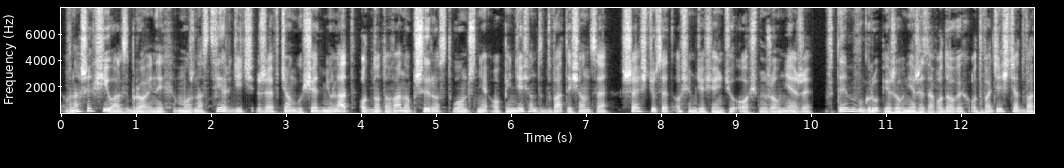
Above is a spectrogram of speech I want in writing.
w naszych siłach zbrojnych można stwierdzić, że w ciągu 7 lat odnotowano przyrost łącznie o 52 688 żołnierzy, w tym w grupie żołnierzy zawodowych o 22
